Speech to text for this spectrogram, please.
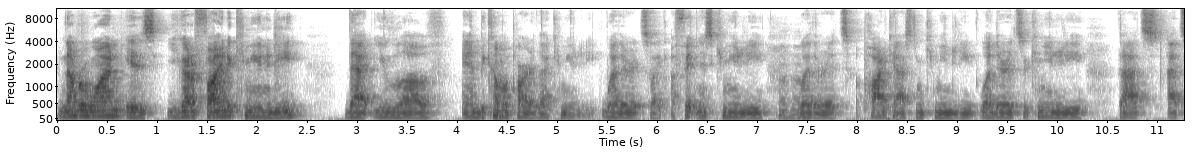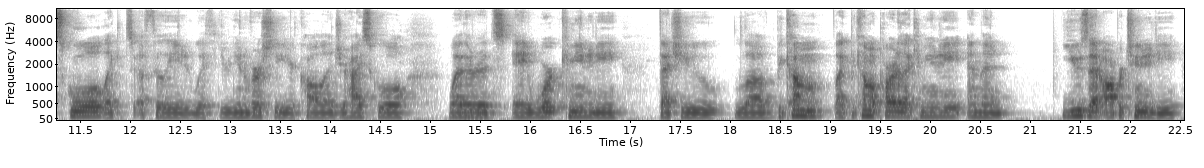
number one is you got to find a community that you love and become a part of that community. Whether it's like a fitness community, whether it's a podcasting community, whether it's a community that's at school, like it's affiliated with your university, your college, your high school, whether it's a work community that you love, become like become a part of that community and then use that opportunity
